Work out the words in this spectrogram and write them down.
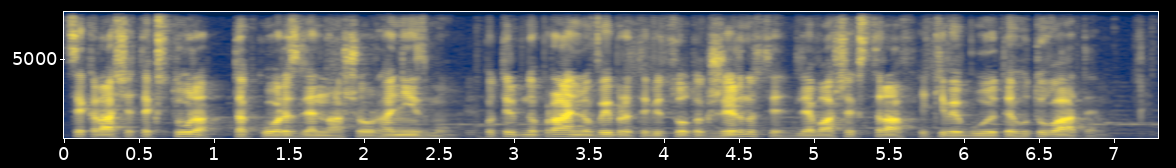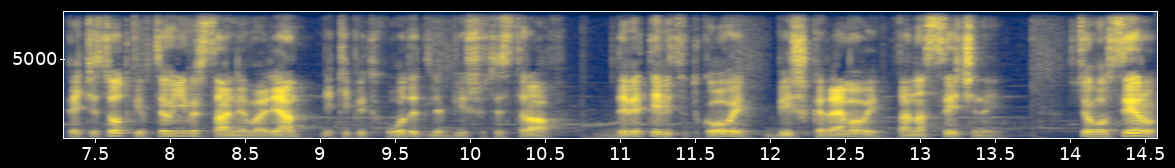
це краща текстура та користь для нашого організму. Потрібно правильно вибрати відсоток жирності для ваших страв, які ви будете готувати. 5% це універсальний варіант, який підходить для більшості страв. 9% більш кремовий та насичений. Цього сиру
